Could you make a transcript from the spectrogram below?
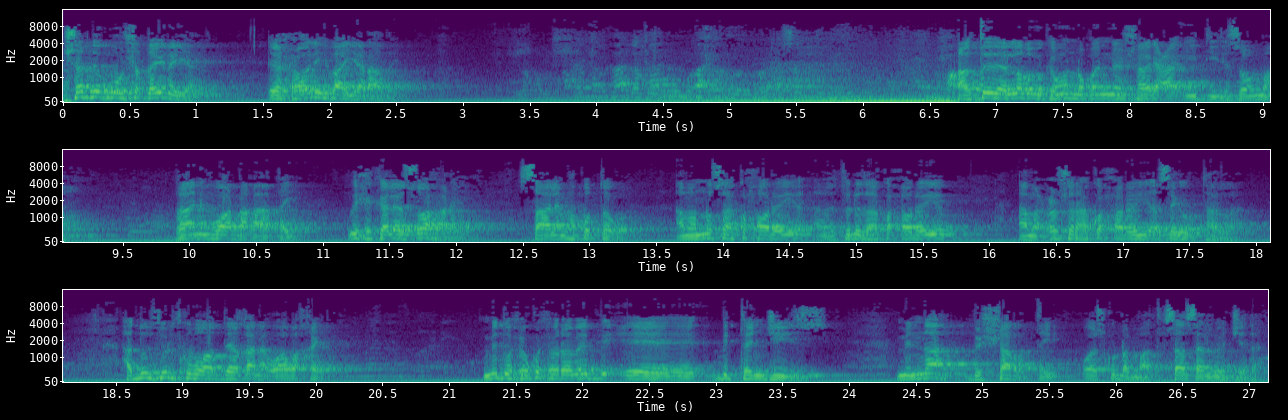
shardigu wuu shaqaynaya ee xoolihii baa yaraaday agtayda laqwi kama noqonina shaarica ii diiday soo maha haanim waa dhaqaaqay wixii kale soo haray saalim ha ku tago ama nus ha ka xoreeyo ama ulu ha ka xoreeyo ama cushur ha ka xoreeyo isagay u taallaa. Hadduu uludku wada deeqana waaba khayr. Mid wuxuu ku xoroobay bitanjiiz midna bishari waa isku dhammaatay saasaa loo jeeda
